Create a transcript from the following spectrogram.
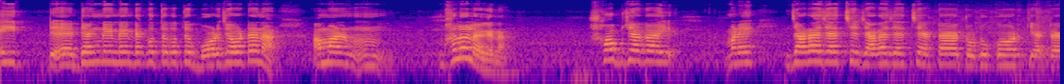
এই ড্যাং ড্যাং ড্যাং ড্যাং করতে করতে বর যাওয়াটা না আমার ভালো লাগে না। সব জায়গায় মানে যারা যাচ্ছে যারা যাচ্ছে একটা টোটো কর কি একটা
